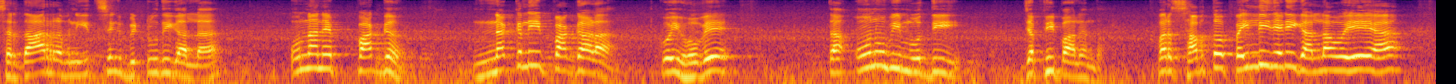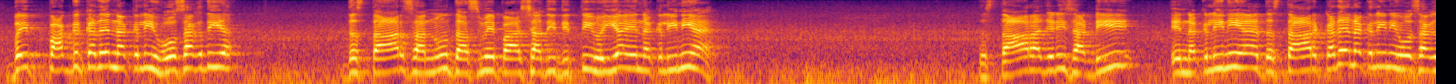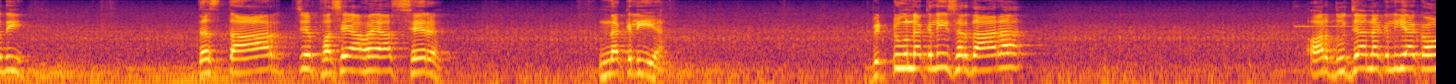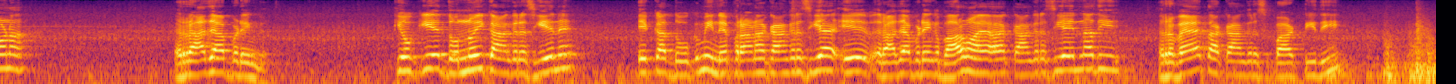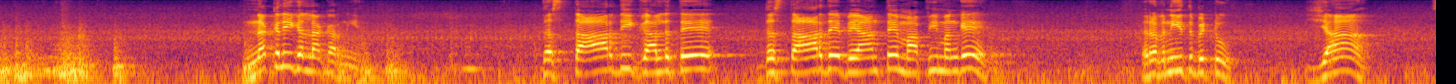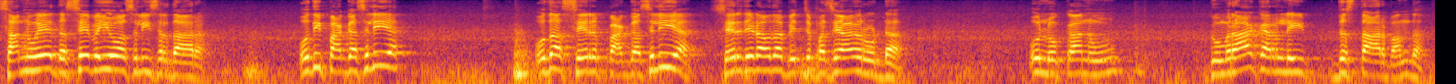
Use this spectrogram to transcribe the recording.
ਸਰਦਾਰ ਰਵਨੀਤ ਸਿੰਘ ਬਿੱਟੂ ਦੀ ਗੱਲ ਆ। ਉਹਨਾਂ ਨੇ ਪੱਗ, ਨਕਲੀ ਪੱਗ ਵਾਲਾ ਕੋਈ ਹੋਵੇ ਤਾਂ ਉਹਨੂੰ ਵੀ ਮੋਦੀ ਜੱਫੀ ਪਾ ਲੈਂਦਾ। ਪਰ ਸਭ ਤੋਂ ਪਹਿਲੀ ਜਿਹੜੀ ਗੱਲ ਆ ਉਹ ਇਹ ਆ ਬਈ ਪੱਗ ਕਦੇ ਨਕਲੀ ਹੋ ਸਕਦੀ ਆ। ਦਸਤਾਰ ਸਾਨੂੰ 10ਵੇਂ ਪਾਤਸ਼ਾਹ ਦੀ ਦਿੱਤੀ ਹੋਈ ਆ, ਇਹ ਨਕਲੀ ਨਹੀਂ ਹੈ। ਦਸਤਾਰ ਆ ਜਿਹੜੀ ਸਾਡੀ, ਇਹ ਨਕਲੀ ਨਹੀਂ ਹੈ। ਦਸਤਾਰ ਕਦੇ ਨਕਲੀ ਨਹੀਂ ਹੋ ਸਕਦੀ। ਦਸਤਾਰ 'ਚ ਫਸਿਆ ਹੋਇਆ ਸਿਰ ਨਕਲੀ ਆ। ਬਿੱਟੂ ਨਕਲੀ ਸਰਦਾਰ ਆ। ਔਰ ਦੂਜਾ ਨਕਲੀਆ ਕੌਣ? ਰਾਜਾ ਬੜਿੰਗ। ਕਿਉਂਕਿ ਇਹ ਦੋਨੋਂ ਹੀ ਕਾਂਗਰਸੀਏ ਨੇ। ਇੱਕ ਆ 2 ਮਹੀਨੇ ਪੁਰਾਣਾ ਕਾਂਗਰਸੀ ਆ ਇਹ ਰਾਜਾ ਬੜਿੰਗ ਬਾਹਰੋਂ ਆਇਆ ਹੋਇਆ ਕਾਂਗਰਸੀ ਆ ਇਹਨਾਂ ਦੀ ਰਵਾਇਤ ਆ ਕਾਂਗਰਸ ਪਾਰਟੀ ਦੀ। ਨਕਲੀ ਗੱਲਾਂ ਕਰਨੀਆਂ। ਦਸਤਾਰ ਦੀ ਗੱਲ ਤੇ, ਦਸਤਾਰ ਦੇ ਬਿਆਨ ਤੇ ਮਾਫੀ ਮੰਗੇ। ਰਵਨੀਤ ਬਿੱਟੂ ਜਾਂ ਸਾਨੂੰ ਇਹ ਦੱਸੇ ਬਈ ਉਹ ਅਸਲੀ ਸਰਦਾਰ ਆ। ਉਹਦੀ ਪੱਗ ਅਸਲੀ ਆ? ਉਹਦਾ ਸਿਰ ਪੱਗ ਅਸਲੀ ਆ? ਸਿਰ ਜਿਹੜਾ ਉਹਦਾ ਵਿੱਚ ਫਸਿਆ ਹੋਇਆ ਰੋਡਾ ਉਹ ਲੋਕਾਂ ਨੂੰ ਗੁੰਮਰਾਹ ਕਰਨ ਲਈ ਦਸਤਾਰ ਬੰਨ੍ਹਦਾ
